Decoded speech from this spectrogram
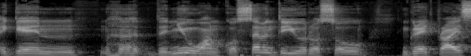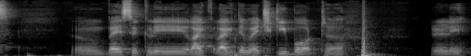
Again the new one cost 70 euro so great price uh, basically like like the wedge keyboard uh, really.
